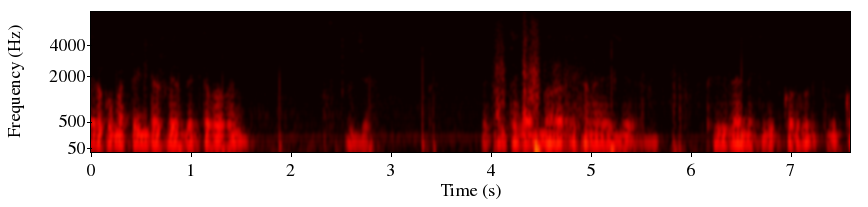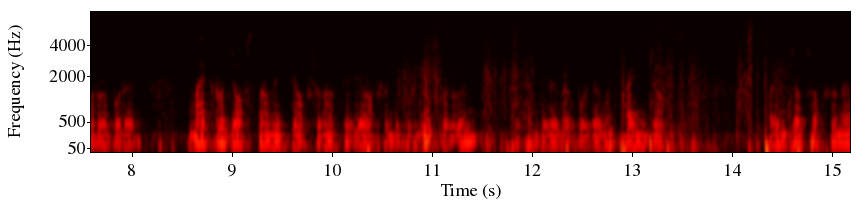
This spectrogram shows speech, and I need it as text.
এরকম একটা ইন্টারফেস দেখতে পাবেন। যে, এখান থেকে আপনারা এখানে এই যে থ্রি লাইনে ক্লিক করবেন। ক্লিক করার পরে মাইক্রো জবস নামে একটি অপশন আছে। এই অপশনটিতে ক্লিক করবেন। এখান থেকে তারপর যাবেন ফাইন জবস ফাইন জবস অপশনে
